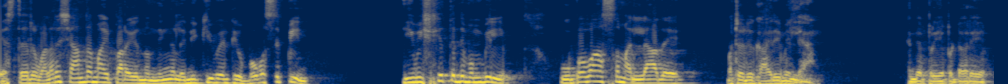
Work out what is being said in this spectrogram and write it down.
എസ്തേർ വളരെ ശാന്തമായി പറയുന്നു നിങ്ങൾ എനിക്ക് വേണ്ടി ഉപവസിപ്പീൻ. ഈ വിഷയത്തിന്റെ മുമ്പിൽ ഉപവാസമല്ലാതെ മറ്റൊരു കാര്യമില്ല. എന്റെ പ്രിയപ്പെട്ടവരെ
